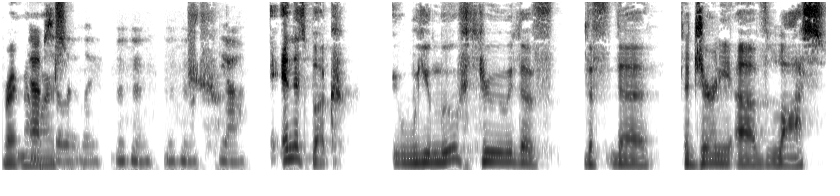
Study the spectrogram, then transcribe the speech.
write memoirs Absolutely. Mm-hmm. Mm-hmm. yeah in this book you move through the the the, the journey of loss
